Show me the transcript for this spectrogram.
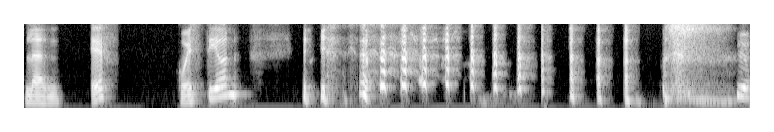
plan F, question. ja,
